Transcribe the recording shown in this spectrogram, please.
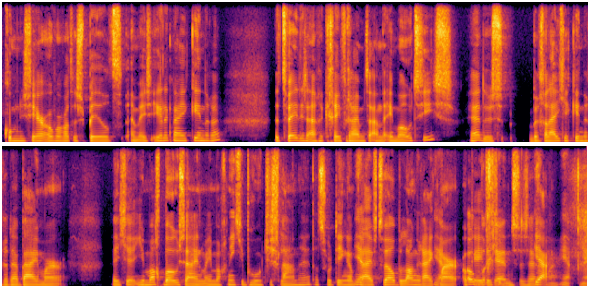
communiceer over wat er speelt en wees eerlijk naar je kinderen. De tweede is eigenlijk geef ruimte aan de emoties. Hè? Dus begeleid je kinderen daarbij, maar weet je, je mag boos zijn, maar je mag niet je broertje slaan. Hè? Dat soort dingen ja. blijft wel belangrijk. Ja, maar oké, okay, begrenzen, zeg ja. maar. Ja, ja.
